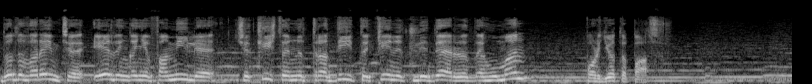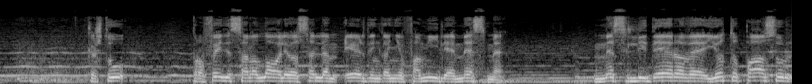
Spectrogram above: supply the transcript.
Do të vërejmë që erdhi nga një familje që kishte në traditë të qenit lider dhe human, por jo të pasur. Kështu, profeti sallallahu alaihi wasallam erdhi nga një familje e mesme, mes liderëve jo të pasur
